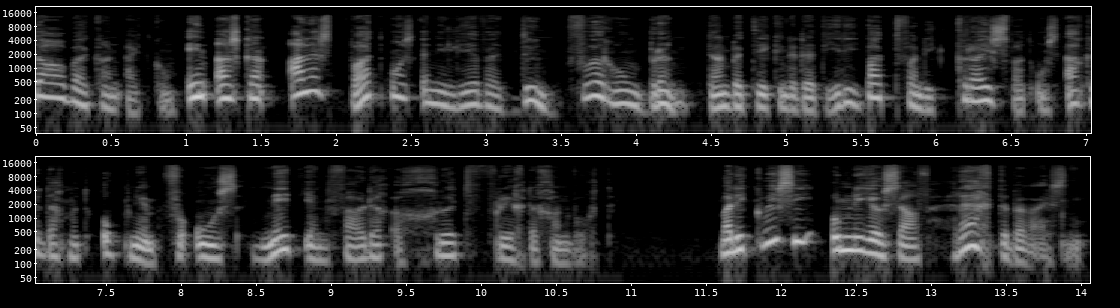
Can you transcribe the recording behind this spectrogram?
daarby kan uitkom en as kan alles wat ons in die lewe doen voor hom bring, dan beteken dit dat hierdie pad van die kruis wat ons elke dag moet opneem vir ons net eenvoudig 'n groot vreugde gaan word. Maar die kwessie om nie jouself reg te bewys nie.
